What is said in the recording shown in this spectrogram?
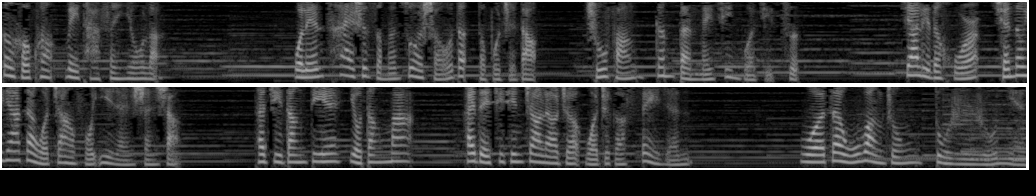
更何况为他分忧了。我连菜是怎么做熟的都不知道，厨房根本没进过几次。家里的活儿全都压在我丈夫一人身上，他既当爹又当妈，还得细心照料着我这个废人。我在无望中度日如年。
